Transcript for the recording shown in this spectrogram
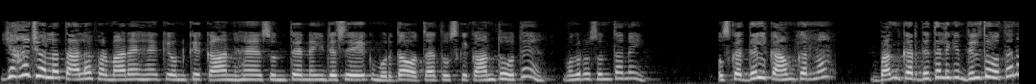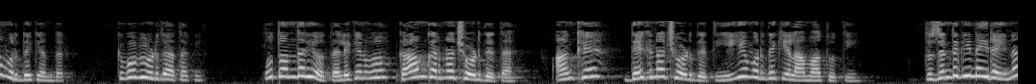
یہاں جو اللہ تعالیٰ فرما رہے ہیں کہ ان کے کان ہیں، سنتے نہیں، جیسے ایک مردہ ہوتا ہے تو اس کے کان تو ہوتے ہیں، مگر وہ سنتا نہیں۔ اس کا دل کام کرنا بند کر دیتا لیکن دل تو ہوتا ہے نا مردے کے اندر، کہ وہ بھی اڑ جاتا کہ وہ تو اندر ہی ہوتا ہے، لیکن وہ کام کرنا چھوڑ دیتا ہے۔ آنکھیں دیکھنا چھوڑ دیتی ہیں، یہ مردے کی علامات ہوتی ہیں۔ تو زندگی نہیں رہی نا؟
